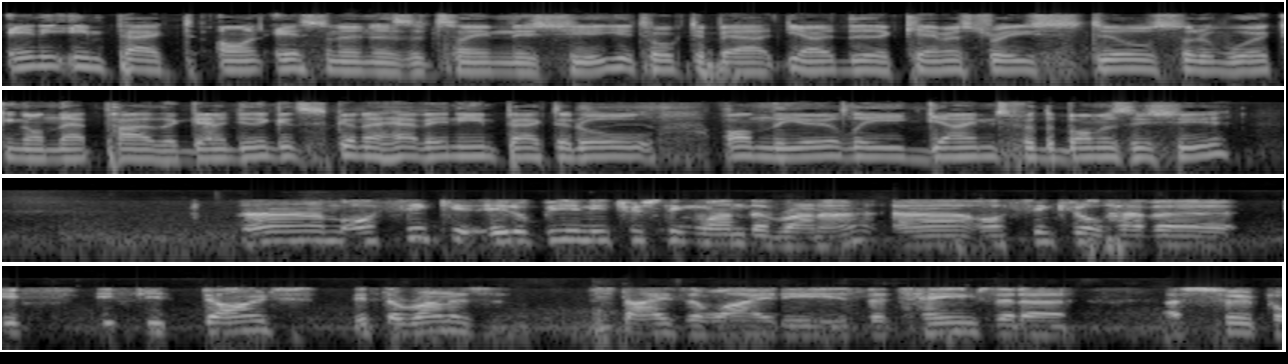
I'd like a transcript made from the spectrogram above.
any impact on Essendon as a team this year? You talked about, you know, the chemistry still sort of working on that part of the game. Do you think it's going to have any impact at all on the early games for the Bombers this year? Um, I think it, will be an interesting one, the runner. Uh, I think it'll have a if if you don't if the runners stays the way it is, the teams that are, are super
